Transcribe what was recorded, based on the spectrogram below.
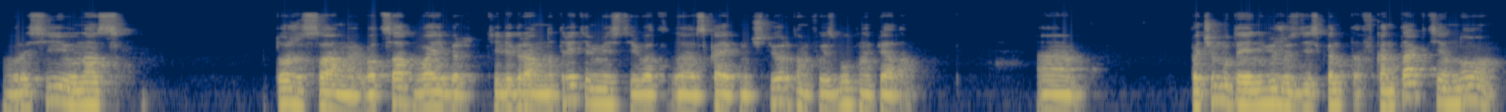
В России у нас то же самое. WhatsApp, Viber, Telegram на третьем месте, вот, э, Skype на четвертом, Facebook на пятом. А, Почему-то я не вижу здесь ВКонтакте, но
